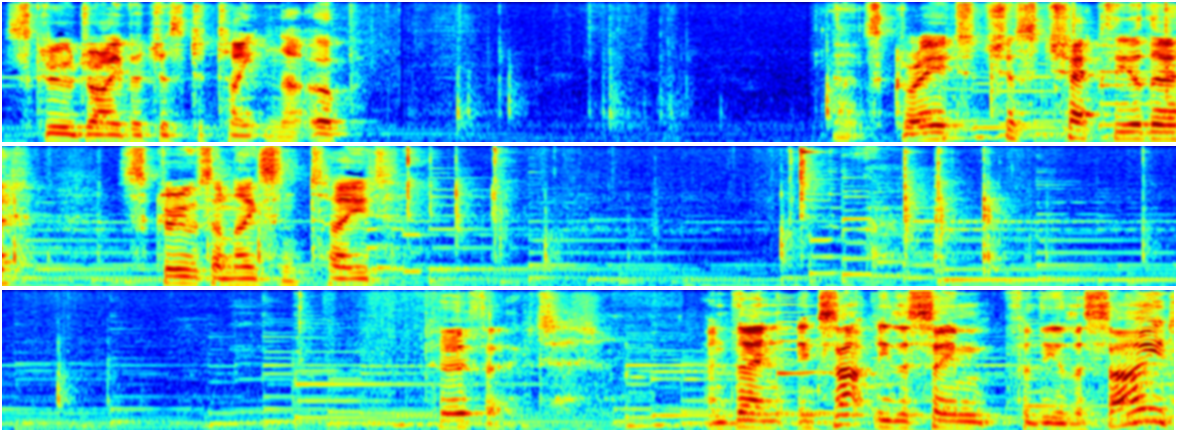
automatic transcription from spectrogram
screwdriver just to tighten that up. That's great, just check the other screws are nice and tight. Perfect. And then exactly the same for the other side.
